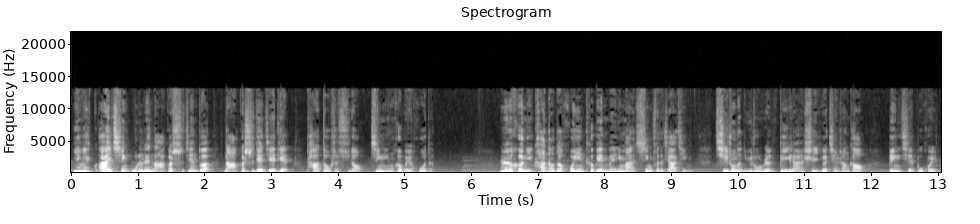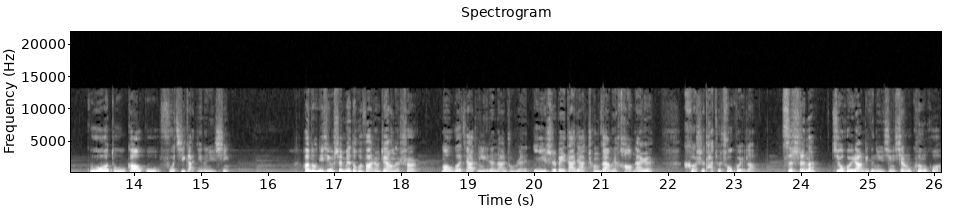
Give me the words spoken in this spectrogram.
因为爱情无论在哪个时间段、哪个时间节点，它都是需要经营和维护的。任何你看到的婚姻特别美满、幸福的家庭，其中的女主人必然是一个情商高，并且不会过度高估夫妻感情的女性。很多女性身边都会发生这样的事儿：某个家庭里的男主人一直被大家称赞为好男人。可是他却出轨了，此时呢，就会让这个女性陷入困惑，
